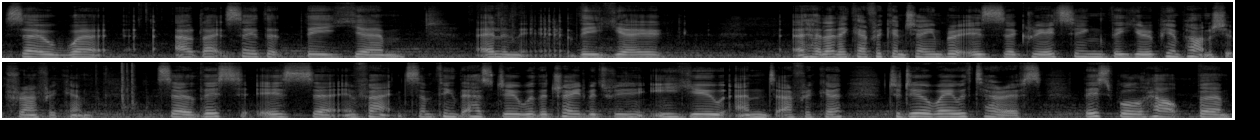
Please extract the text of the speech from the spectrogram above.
So I would like to say that the um, the Hellenic African Chamber is creating the European Partnership for Africa. So this is, uh, in fact, something that has to do with the trade between EU and Africa to do away with tariffs. This will help, um,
